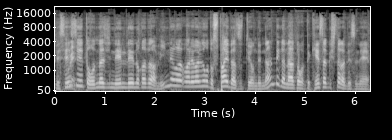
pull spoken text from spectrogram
で先生と同じ年齢の方はみんなわ我々のことスパイダーズって呼んでなんでかなと思って検索したらですね、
